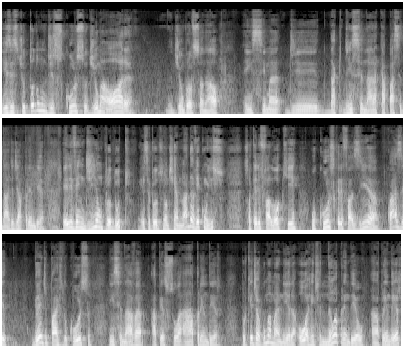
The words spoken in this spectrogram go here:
existiu todo um discurso de uma hora de um profissional em cima de, de ensinar a capacidade de aprender. Ele vendia um produto, esse produto não tinha nada a ver com isso, só que ele falou que o curso que ele fazia, quase grande parte do curso, ensinava a pessoa a aprender. Porque de alguma maneira, ou a gente não aprendeu a aprender,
